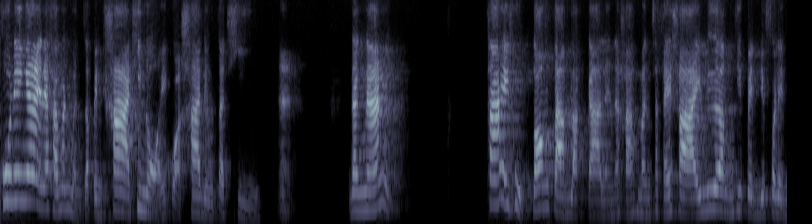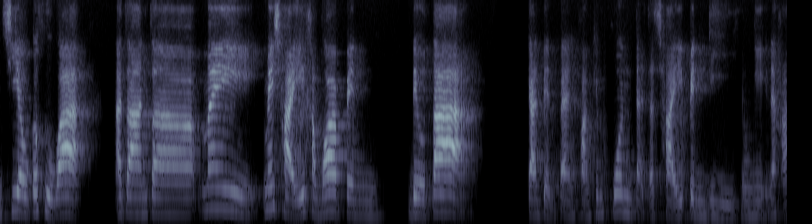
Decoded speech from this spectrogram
พูดง่ายๆนะคะ มันเหมือนจะเป็นค่าที่น้อยกว่าค่าเดลต้าทีอะดังนั้นถ้าให้ถูกต้องตามหลักการเลยนะคะ มันจะคล้ายๆ เรื่องที่เป็น differential ก็คือว่าอาจารย์จะไม่ไม่ใช้คำว่าเป็นเดลต้าการเปลี่ยนแปลงความเข้มข้น แต่จะใช้เป็น d ตรงนี้นะคะ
